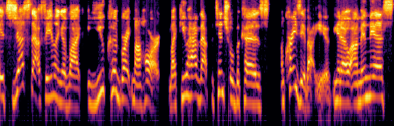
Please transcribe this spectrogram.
it's just that feeling of like you could break my heart. Like you have that potential because I'm crazy about you. You know, I'm in this.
